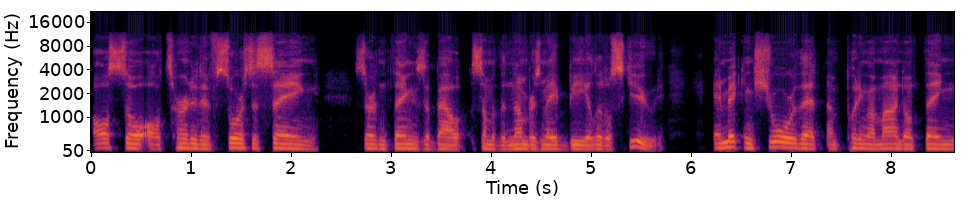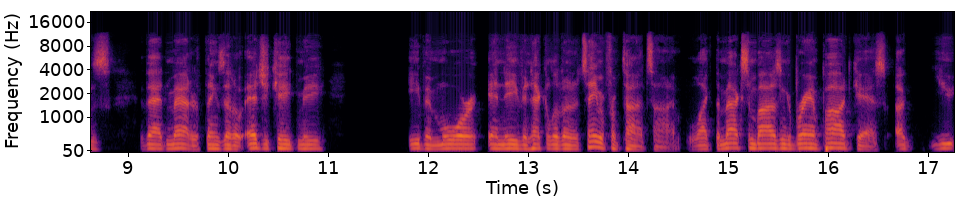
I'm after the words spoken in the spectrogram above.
also alternative sources saying certain things about some of the numbers may be a little skewed and making sure that I'm putting my mind on things that matter, things that'll educate me even more and even heck a little entertainment from time to time, like the Maximizing Your Brand podcast. Uh, you,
